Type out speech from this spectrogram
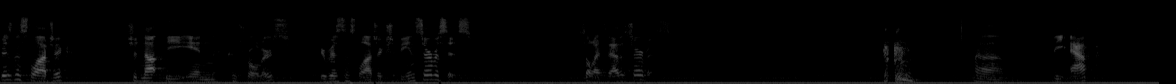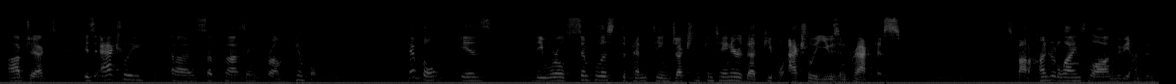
business logic should not be in controllers. Your business logic should be in services. So let's add a service. um, the app object is actually uh, subclassing from Pimple. Pimple is the world's simplest dependency injection container that people actually use in practice. It's about 100 lines long, maybe 150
